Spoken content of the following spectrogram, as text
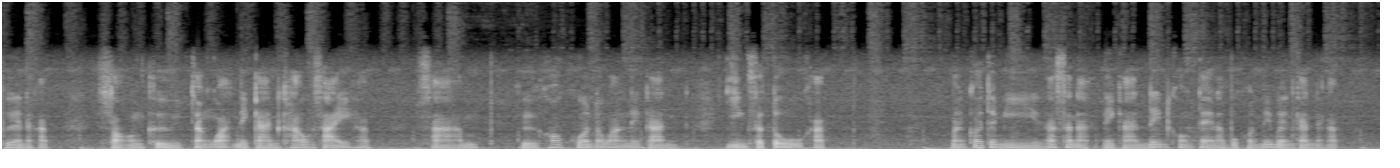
เพื่อนๆนะครับสองคือจังหวะในการเข้าไซส์ครับสามคือข้อควรระวังในการยิงศัตรูครับ มันก็จะมีลักษณะในการเล่นของแต่ละบุคคลไม่เหมือนกันนะครับ เ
